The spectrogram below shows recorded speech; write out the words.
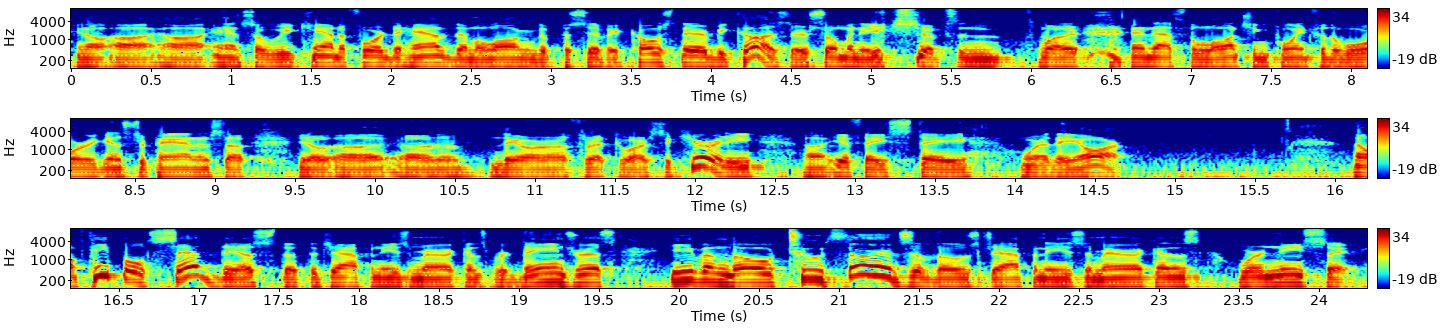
You know, uh, uh and so we can't afford to have them along the Pacific coast there because there's so many ships and and that's the launching point for the war against Japan and stuff. You know, uh, uh, they are a threat to our security if they stay where they are. Now, people said this, that the Japanese Americans were dangerous, even though two-thirds of those Japanese Americans were Nisei.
